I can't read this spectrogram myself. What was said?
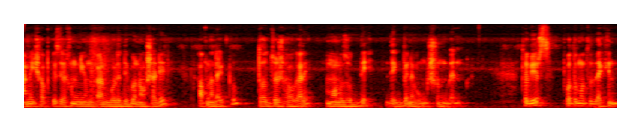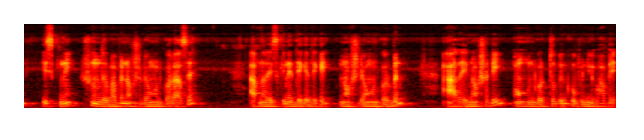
আমি সব কিছু এখন নিয়মকানুন বলে দেবো নকশাটির। আপনারা একটু ধৈর্য সহকারে মনোযোগ দিয়ে দেখবেন এবং শুনবেন। তো ভিউয়ার্স প্রথমত দেখেন স্ক্রিনে সুন্দরভাবে নকশাটি অঙ্কন করা আছে। আপনারা স্ক্রিনে দেখে দেখে নকশাটি অঙ্কন করবেন। আর এই নকশাটি অঙ্কন করতে হবে গোপনীয়ভাবে।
